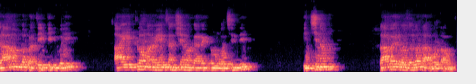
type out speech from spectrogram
గ్రామంలో ప్రతి ఇంటికి పోయి ఆ ఇంట్లో మనం ఏం సంక్షేమ కార్యక్రమం వచ్చింది? ఇచ్చినాం. రాబోయే రోజుల్లో రాబోతా ఉంది.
